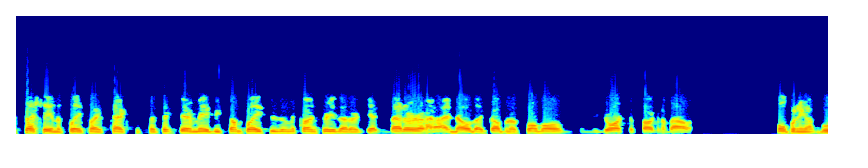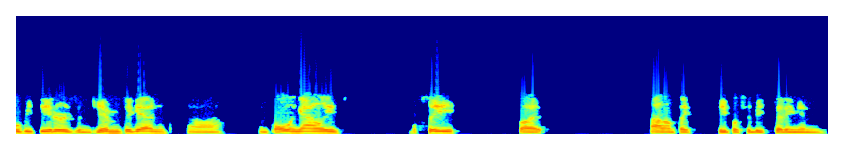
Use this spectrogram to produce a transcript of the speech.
especially in a place like Texas, I think there may be some places in the country that are getting better. I know that Governor Cuomo in New York is talking about opening up movie theaters and gyms again, uh, and bowling alleys. We'll see, but I don't think people should be sitting in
